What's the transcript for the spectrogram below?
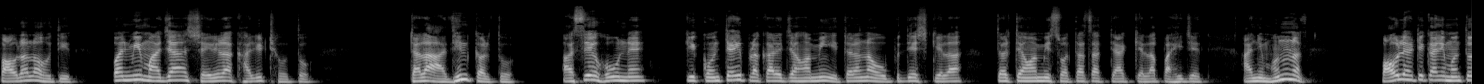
पावलाला होती पण मी माझ्या शरीराखाली ठेवतो. त्याला अधीन करतो. असे होऊ नये की कोणत्याही प्रकारे जेव्हा मी इतरांना उपदेश केला तर तेव्हा मी स्वतःचा त्याग केला पाहिजेत. आणि म्हणूनच पाऊल या ठिकाणी म्हणतो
